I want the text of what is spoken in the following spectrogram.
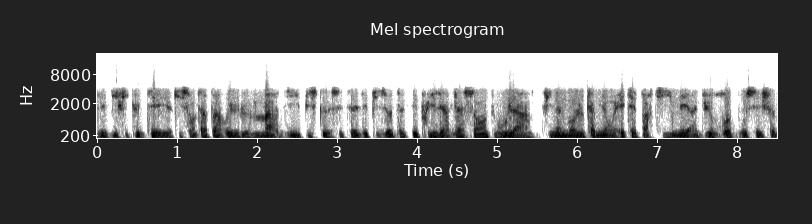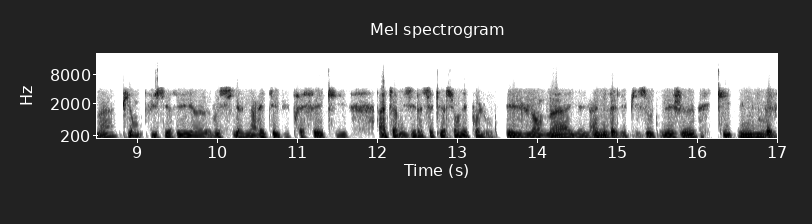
les difficultés qui sont apparues le mardi, puisque c'était l'épisode des pluies verglaçantes, où là, finalement, le camion était parti, mais a dû rebrousser chemin. Puis en plus, il y avait euh, aussi un arrêté du préfet qui interdisait la circulation des poids lourds. Et le lendemain, il y a eu un nouvel épisode neigeux qui, une nouvelle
